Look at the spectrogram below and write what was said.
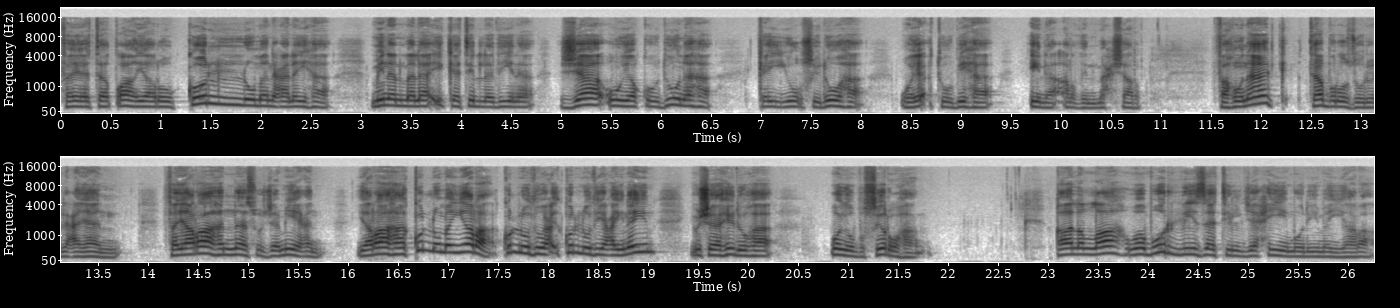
فيتطاير كل من عليها من الملائكة الذين جاءوا يقودونها كي يوصلوها ويأتوا بها إلى أرض المحشر. فهناك تبرز للعيان فيراها الناس جميعا. يراها كل من يرى كل ذو كل ذي عينين يشاهدها ويبصرها. قال الله وبرزت الجحيم لمن يرى.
